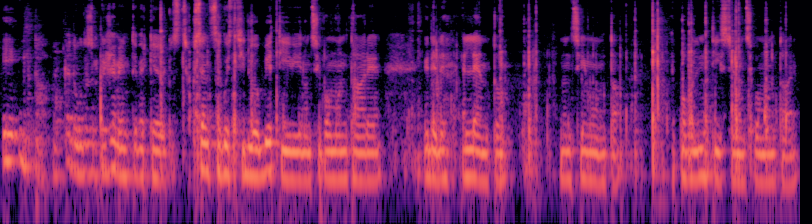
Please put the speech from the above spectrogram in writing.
E il tappo è caduto semplicemente perché senza questi due obiettivi non si può montare, vedete, è lento non si monta è proprio lentissimo non si può montare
